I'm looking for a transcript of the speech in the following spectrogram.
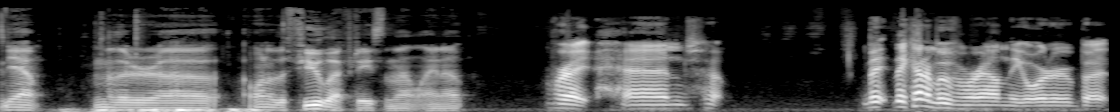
Yeah. Another, uh, one of the few lefties in that lineup. Right, and they they kind of move him around the order, but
